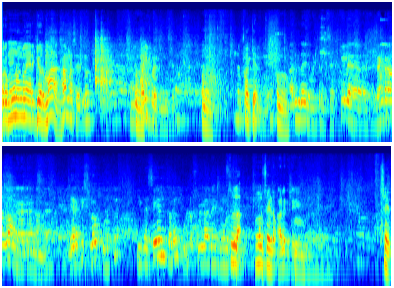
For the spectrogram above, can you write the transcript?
ஒரு மூணு இறக்கி வருமா? ஆமாம் சார் இதோ பைப் இருக்குங்க சார் ம் ஓகே அதுக்கு தான் இது விட்டுருக்கு சார். கீழே ரெண்டராங்களும் அவங்க இறக்குறேன்னாங்க இறக்கி ஸ்லோப் கொடுத்து இந்த கலர் உள்ள ஃபுல்லாகவே மூணு ஃபுல்லாக மூணு சைடும் ஆளுக்கு தெரியும். சரி.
